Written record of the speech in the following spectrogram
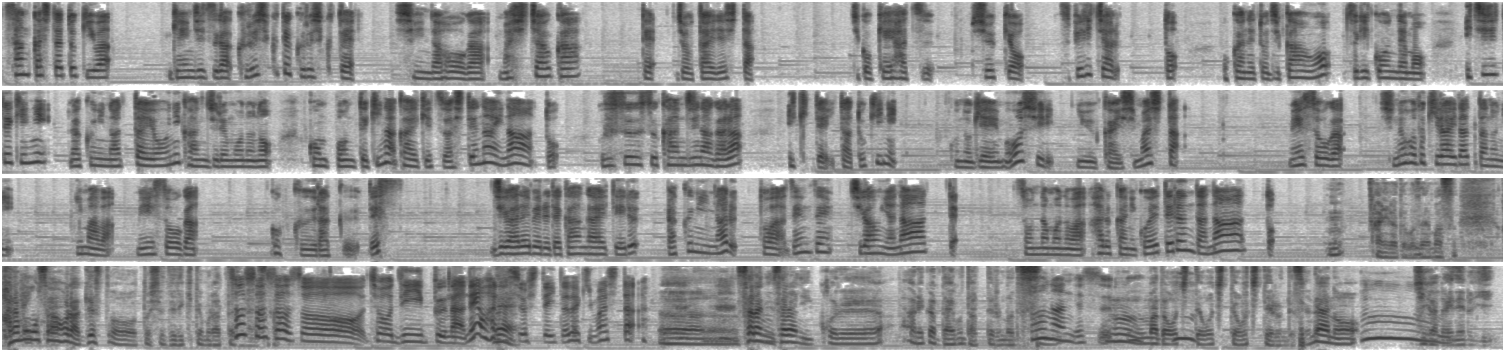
参加した時は、現実が苦しくて苦しくて、死んだ方が増しちゃうかって状態でした。自己啓発、宗教、スピリチュアルとお金と時間をつぎ込んでも一時的に楽になったように感じるものの根本的な解決はしてないなぁと薄々感じながら生きていた時にこのゲームを知り入会しました。瞑想が死ぬほど嫌いだったのに今は瞑想が極楽です自我レベルで考えている楽になるとは全然違うんやなーってそんなものははるかに超えてるんだなーとありがとうございます。花桃さん、ほら、ゲストとして出てきてもらったそうないですか。そうそうそう超ディープなねお話をしていただきました、うん。さらにさらに、これ、あれからだいぶ経ってるのです。そうなんです。うん、まだ落ちて落ちて落ちてるんですよね、あの、うん。自我のエネルギ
